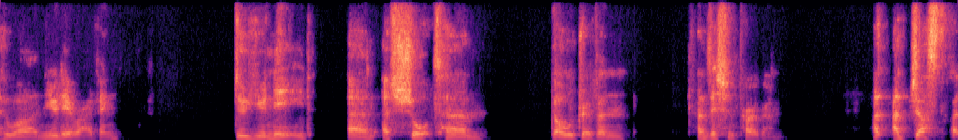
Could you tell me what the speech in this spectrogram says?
who are newly arriving do you need um, a short-term goal-driven transition program? I, I just I,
